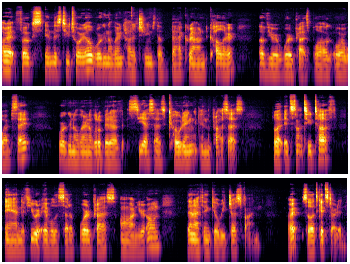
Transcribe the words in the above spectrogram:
Alright folks, in this tutorial we're going to learn how to change the background color of your WordPress blog or website. We're going to learn a little bit of CSS coding in the process, but it's not too tough and if you were able to set up WordPress on your own, then I think you'll be just fine. Alright, so let's get started.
